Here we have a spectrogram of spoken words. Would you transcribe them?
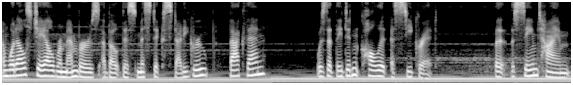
And what else JL remembers about this mystic study group back then was that they didn't call it a secret, but at the same time,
